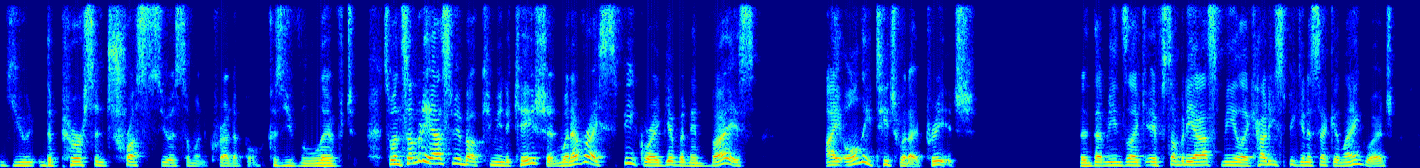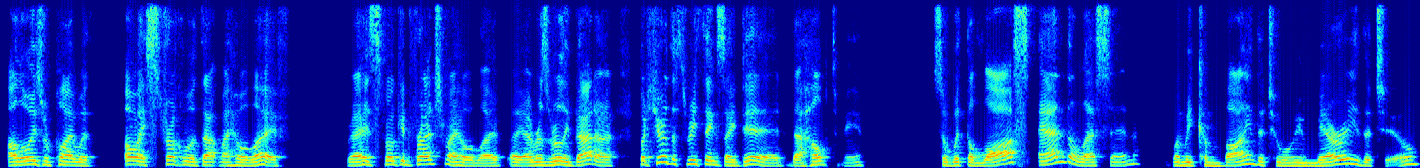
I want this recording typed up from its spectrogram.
you the person trusts you as someone credible because you've lived. So when somebody asks me about communication, whenever I speak or I give an advice, I only teach what I preach. That means like if somebody asks me like how do you speak in a second language, I'll always reply with oh, I struggled with that my whole life. Right? I spoke in French my whole life. I, I was really bad at it. But here are the three things I did that helped me. So with the loss and the lesson, when we combine the two, when we marry the two,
